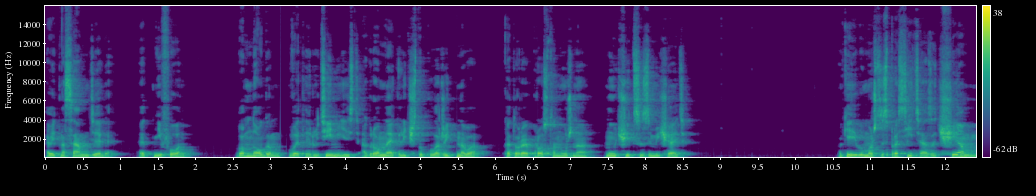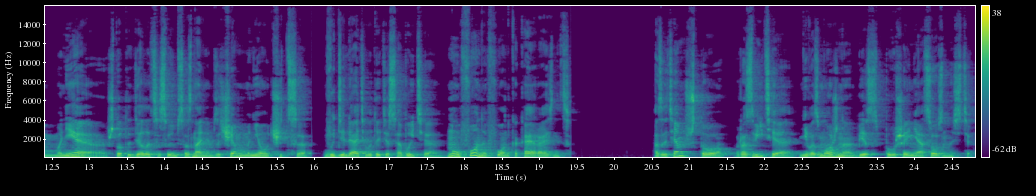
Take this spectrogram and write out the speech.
А ведь на самом деле это не фон. Во многом в этой рутине есть огромное количество положительного, которое просто нужно научиться замечать. Окей, вы можете спросить, а зачем мне что-то делать со своим сознанием? Зачем мне учиться выделять вот эти события? Ну, фон и фон, какая разница? А затем, что развитие невозможно без повышения осознанности.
